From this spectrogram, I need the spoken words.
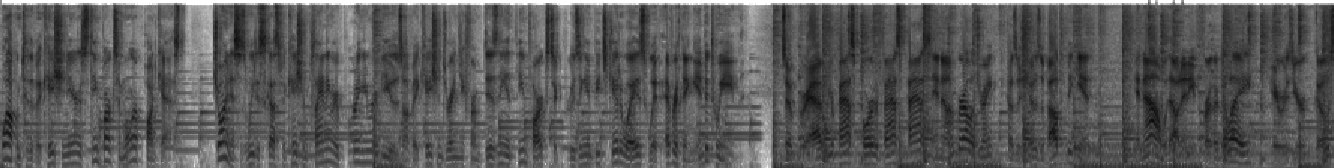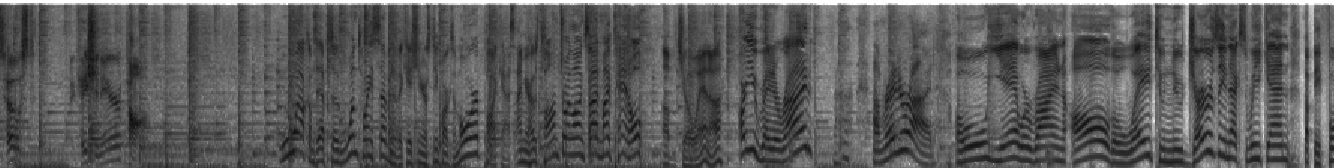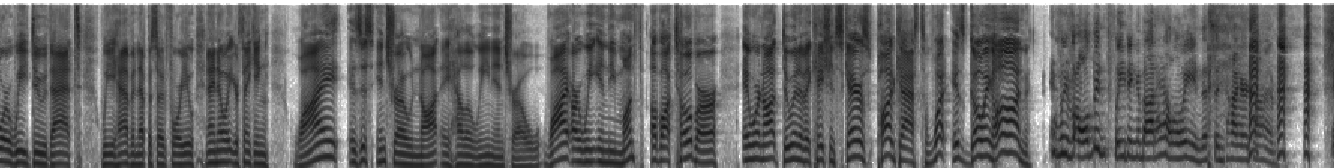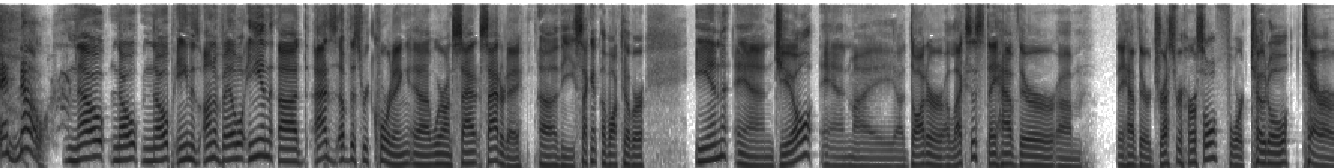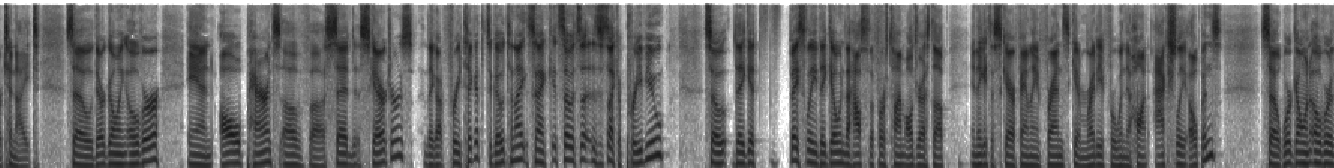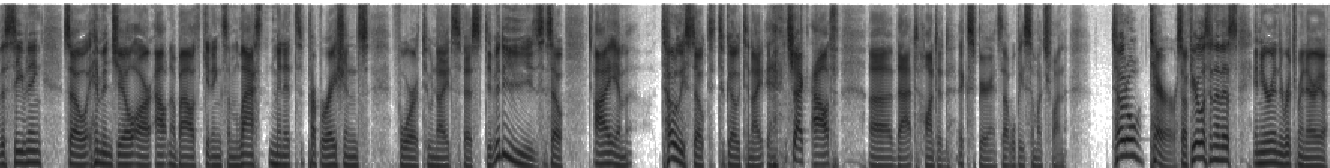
Welcome to the Vacationeers Theme Parks and More podcast. Join us as we discuss vacation planning, reporting, and reviews on vacations ranging from Disney and theme parks to cruising and beach getaways with everything in between. So grab your passport, a fast pass, and an umbrella drink because the show's about to begin. And now, without any further delay, here is your ghost host, Vacationeer Tom. Welcome to episode 127 of Vacationeers Theme Parks and More podcast. I'm your host Tom, joined alongside my panel of Joanna. Are you ready to ride? I'm ready to ride. Oh yeah, we're riding all the way to New Jersey next weekend. But before we do that, we have an episode for you. And I know what you're thinking. Why is this intro not a Halloween intro? Why are we in the month of October and we're not doing a Vacation Scares podcast? What is going on? We've all been tweeting about Halloween this entire time. and no. No, nope, nope. Ian is unavailable. Ian, uh, as of this recording, uh, we're on sat- Saturday, uh, the 2nd of October. Ian and Jill and my uh, daughter Alexis, they have their um, they have their dress rehearsal for Total Terror tonight. So they're going over, and all parents of uh, said characters, they got free tickets to go tonight. So, like, so it's, a, it's just like a preview. So they get basically they go into the house for the first time all dressed up, and they get to scare family and friends, get them ready for when the haunt actually opens. So we're going over this evening. So him and Jill are out and about getting some last minute preparations for tonight's festivities. So I am totally stoked to go tonight and check out uh, that haunted experience. That will be so much fun. Total terror. So if you're listening to this and you're in the Richmond area,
